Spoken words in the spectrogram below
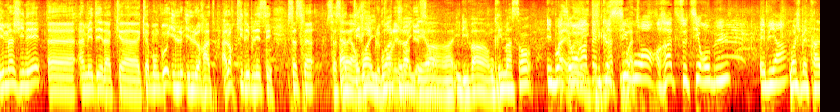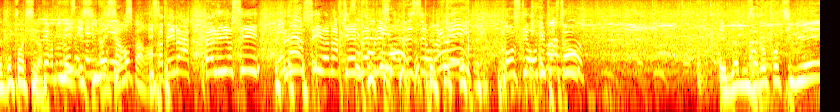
Imaginez euh, Amédée là, Ka- Kabongo, il, il le rate alors qu'il est blessé. Ça serait, ça ah serait ouais, voit, il terrible pour boite les là, joueurs il, est, ouais, ouais, y va en grimaçant. Il boite. Ouais, et on ouais, rappelle que si. Rouen rate ce tir au but, eh bien, Moi, je mettrais un gros point dessus c'est là. terminé. Et sinon, ça repart. hein. Il frappe et il marque Ah, Lui aussi Lui aussi il a marqué Même les joueurs blessés ont marqué On se tire au but bravo. partout Eh bien, nous allons continuer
